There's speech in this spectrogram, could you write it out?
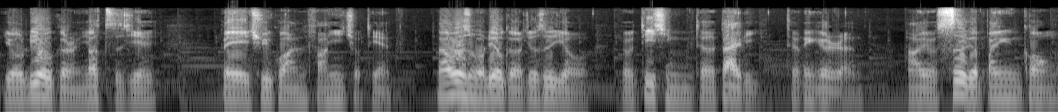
有六个人要直接被去关防疫酒店。那为什么六个？就是有有地勤的代理的那个人，然后有四个搬运工，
